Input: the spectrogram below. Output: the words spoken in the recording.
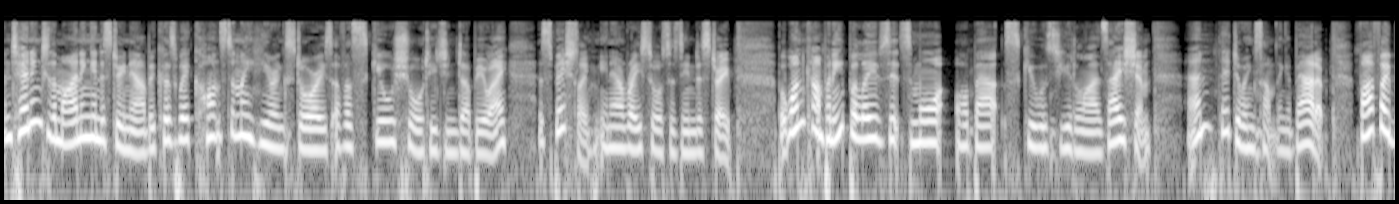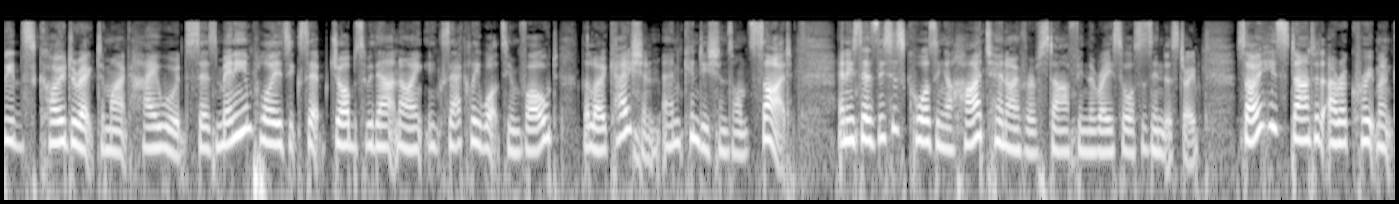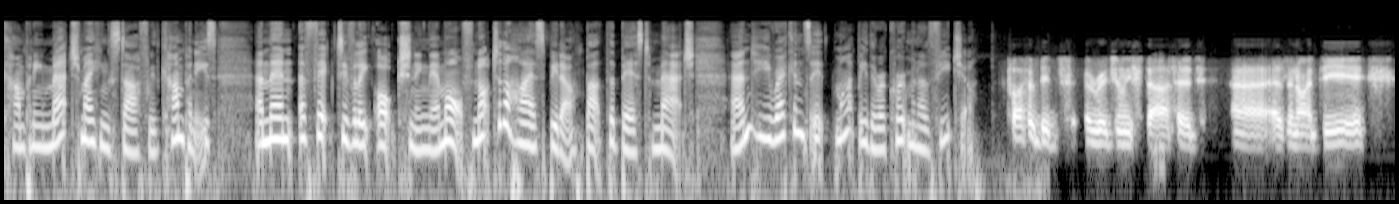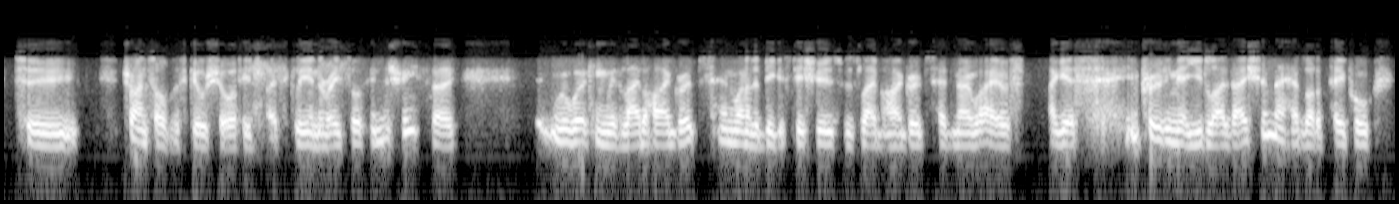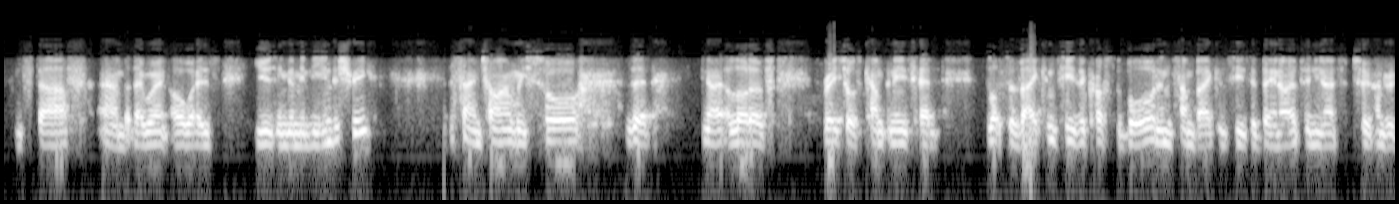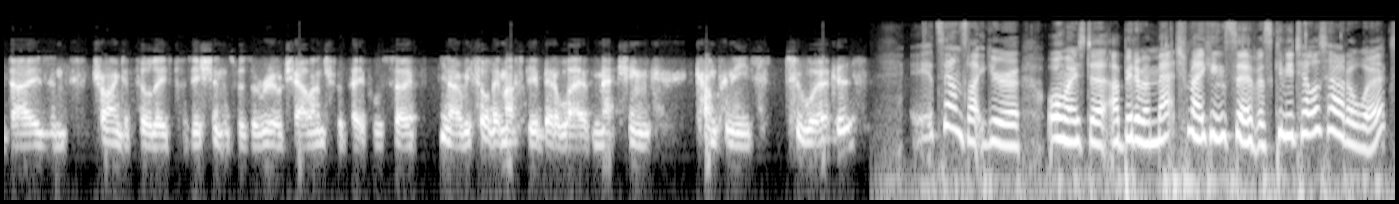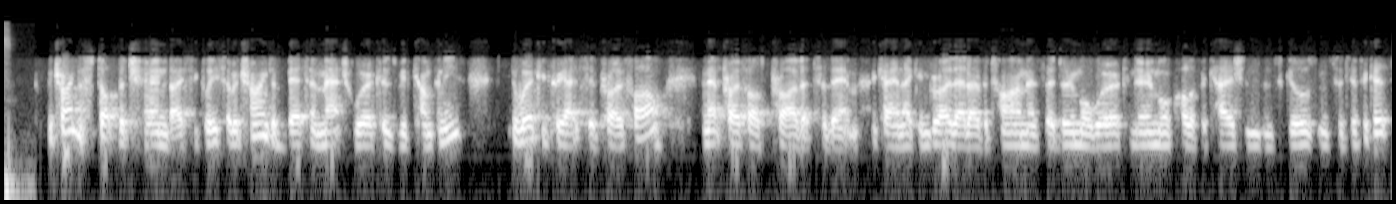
And turning to the mining industry now, because we're constantly hearing stories of a skill shortage in WA, especially in our resources industry. But one company believes it's more about skills utilisation, and they're doing something about it. FIFO Bid's co director Mike Haywood says many employers accept jobs without knowing exactly what's involved, the location, and conditions on site. And he says this is causing a high turnover of staff in the resources industry. So he's started a recruitment company matchmaking staff with companies and then effectively auctioning them off, not to the highest bidder, but the best match. And he reckons it might be the recruitment of the future. FIFO Bids originally started uh, as an idea to try and solve the skills shortage basically in the resource industry. So we're working with labour hire groups, and one of the biggest issues was labour hire groups had no way of, I guess, improving their utilisation. They had a lot of people and staff, um, but they weren't always using them in the industry At the same time, we saw that you know a lot of resource companies had lots of vacancies across the board, and some vacancies have been open, you know, for 200 days, and trying to fill these positions was a real challenge for people. So, you know, we thought there must be a better way of matching companies to workers. It sounds like you're almost a, a bit of a matchmaking service. Can you tell us how it all works? We're trying to stop the churn, basically. So we're trying to better match workers with companies the worker creates their profile, and that profile is private to them. Okay, and they can grow that over time as they do more work and earn more qualifications and skills and certificates.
